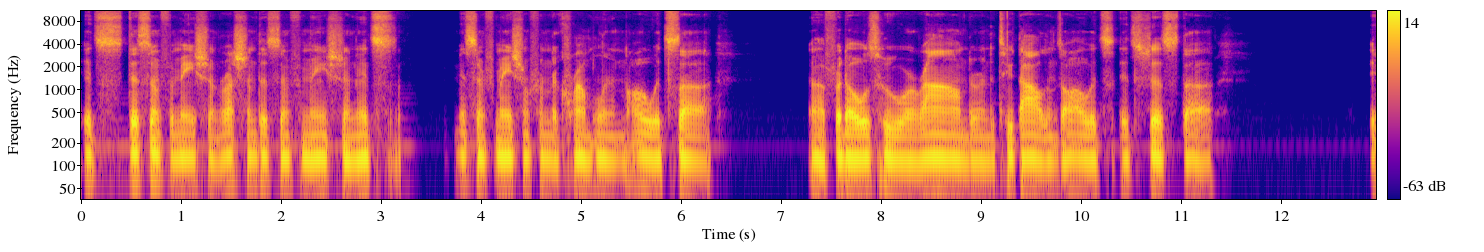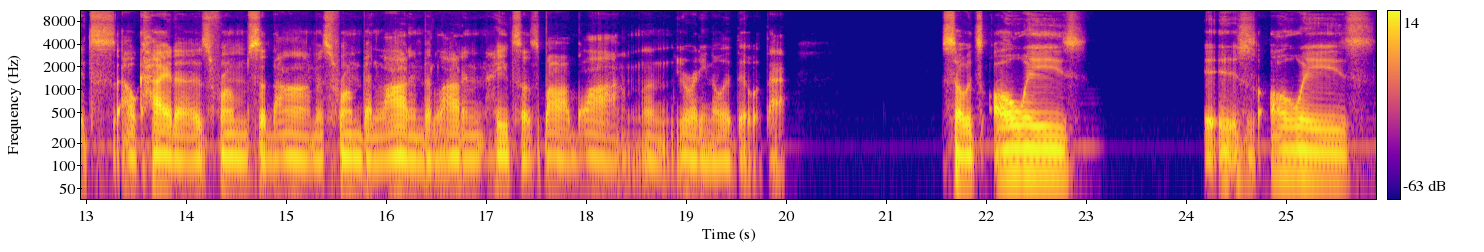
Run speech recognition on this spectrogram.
it's disinformation, Russian disinformation. It's misinformation from the Kremlin. Oh, it's uh, uh for those who were around during the 2000s. Oh, it's it's just uh, it's Al Qaeda. It's from Saddam. It's from Bin Laden. Bin Laden hates us. Blah blah. And you already know the deal with that. So it's always it is always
